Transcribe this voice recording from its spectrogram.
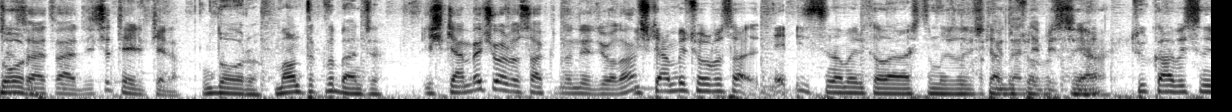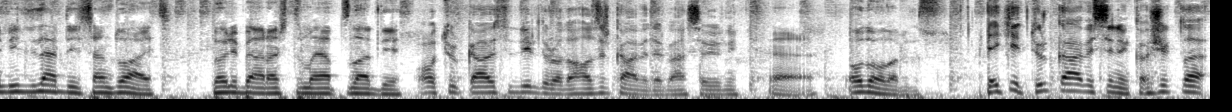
Doğru. cesaret verdiği için tehlikeli. Doğru mantıklı bence. İşkembe çorbası hakkında ne diyorlar? İşkembe çorbası ne bilsin Amerikalı araştırmacılar işkembe Hakikaten çorbası ya. ya. Türk kahvesini bildiler değil sen dua et. Böyle bir araştırma yaptılar diye. O Türk kahvesi değildir o da hazır kahvedir ben söyleyeyim. He, o da olabilir. Peki Türk kahvesinin kaşıkla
